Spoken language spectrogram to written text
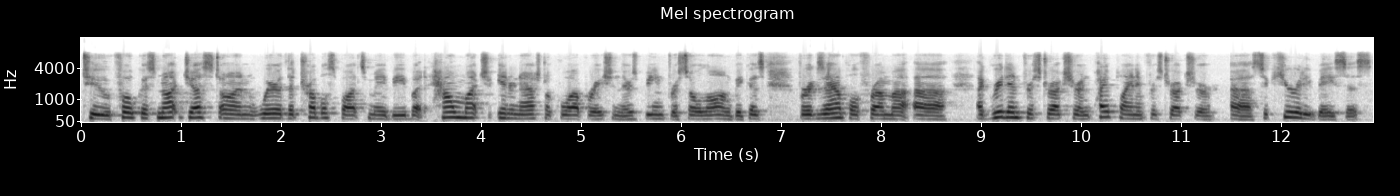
to focus not just on where the trouble spots may be, but how much international cooperation there's been for so long. Because, for example, from a, a, a grid infrastructure and pipeline infrastructure uh, security basis,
